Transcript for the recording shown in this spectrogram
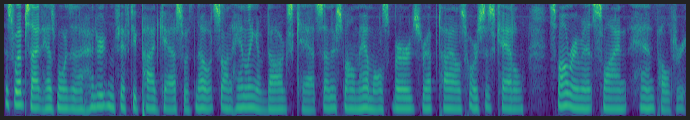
This website has more than 150 podcasts with notes on handling of dogs, cats, other small mammals, birds, reptiles, horses, cattle, small ruminants, swine, and poultry.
